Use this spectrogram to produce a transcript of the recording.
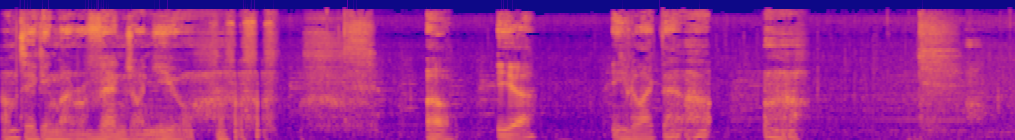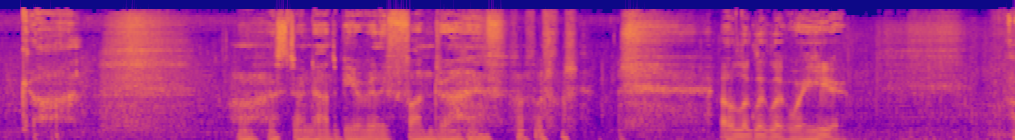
I'm taking my revenge on you. oh, yeah? You like that, huh? Mm. God. Oh, this turned out to be a really fun drive. oh, look, look, look, we're here.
